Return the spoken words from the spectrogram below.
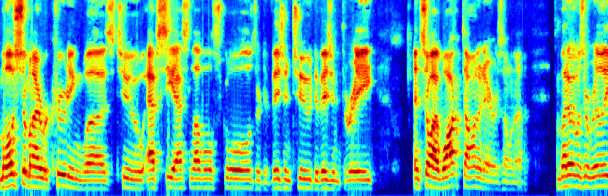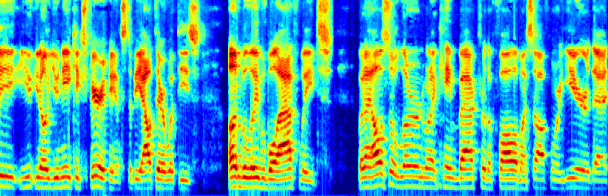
Most of my recruiting was to FCS level schools or Division two, Division three. And so I walked on at Arizona but it was a really you, you know unique experience to be out there with these unbelievable athletes. But I also learned when I came back for the fall of my sophomore year that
